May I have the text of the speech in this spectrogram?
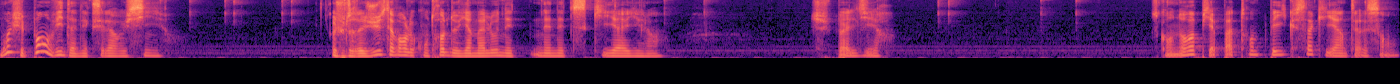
Moi, j'ai pas envie d'annexer la Russie. Je voudrais juste avoir le contrôle de Yamalo Net- Nenetskiai, là. Je sais pas le dire. Parce qu'en Europe, il n'y a pas tant de pays que ça qui est intéressant.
